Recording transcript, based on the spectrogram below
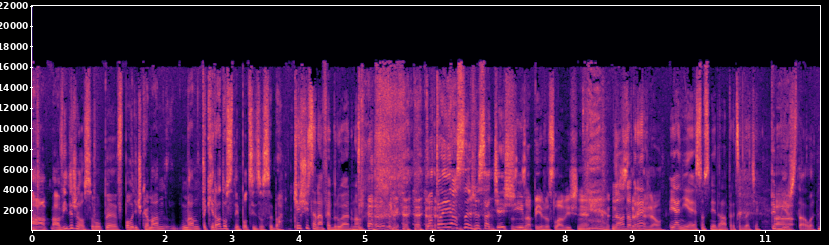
A, a vydržal som úplne v pohodička. Mám, mám taký radostný pocit zo seba. Teší sa na február, no. No to je jasné, že sa teším. Zapiješ, oslavíš, nie? No, dobre. Ja nie, ja som si nedala predsavzatie. Ty A- piješ stále.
